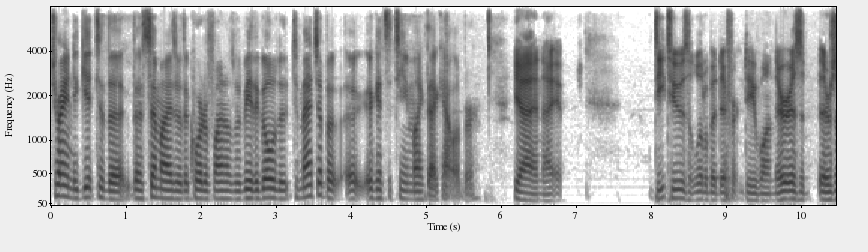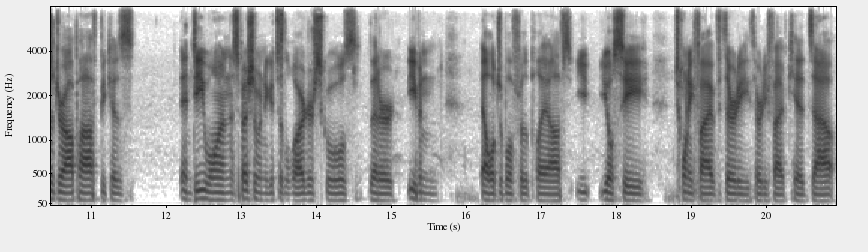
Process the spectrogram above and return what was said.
trying to get to the the semis or the quarterfinals would be the goal to, to match up a, a, against a team like that caliber. Yeah, and I D2 is a little bit different than D1. There is a there's a drop off because in D1, especially when you get to the larger schools that are even eligible for the playoffs, you, you'll see 25, 30, 35 kids out,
